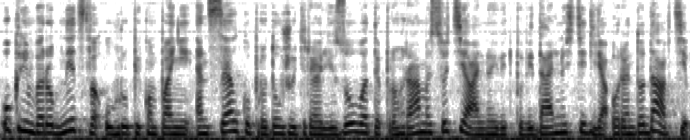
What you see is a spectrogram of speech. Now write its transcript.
Окрім виробництва, у групі компаній «Енселко» продовжують реалізовувати програми соціальної відповідальності для орендодавців,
